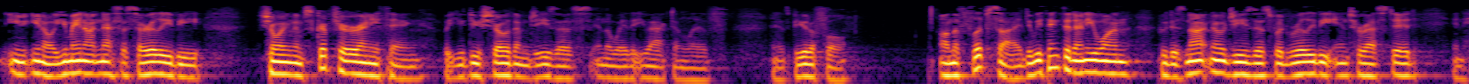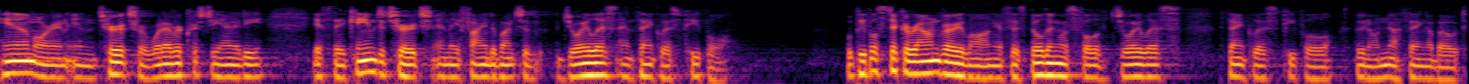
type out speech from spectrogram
you, you know, you may not necessarily be showing them scripture or anything, but you do show them Jesus in the way that you act and live. And it's beautiful. On the flip side, do we think that anyone who does not know Jesus would really be interested in Him or in, in church or whatever Christianity if they came to church and they find a bunch of joyless and thankless people? Would people stick around very long if this building was full of joyless, thankless people who know nothing about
